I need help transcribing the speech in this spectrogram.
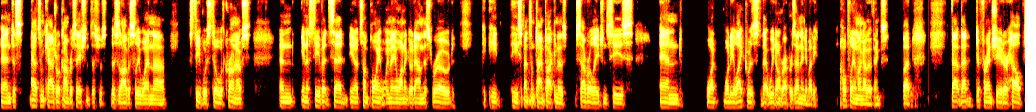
and just had some casual conversations. This was this is obviously when uh, Steve was still with Kronos, and you know Steve had said you know at some point we may want to go down this road. He he spent some time talking to several agencies, and what what he liked was that we don't represent anybody. Hopefully, among other things. But that that differentiator helped,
